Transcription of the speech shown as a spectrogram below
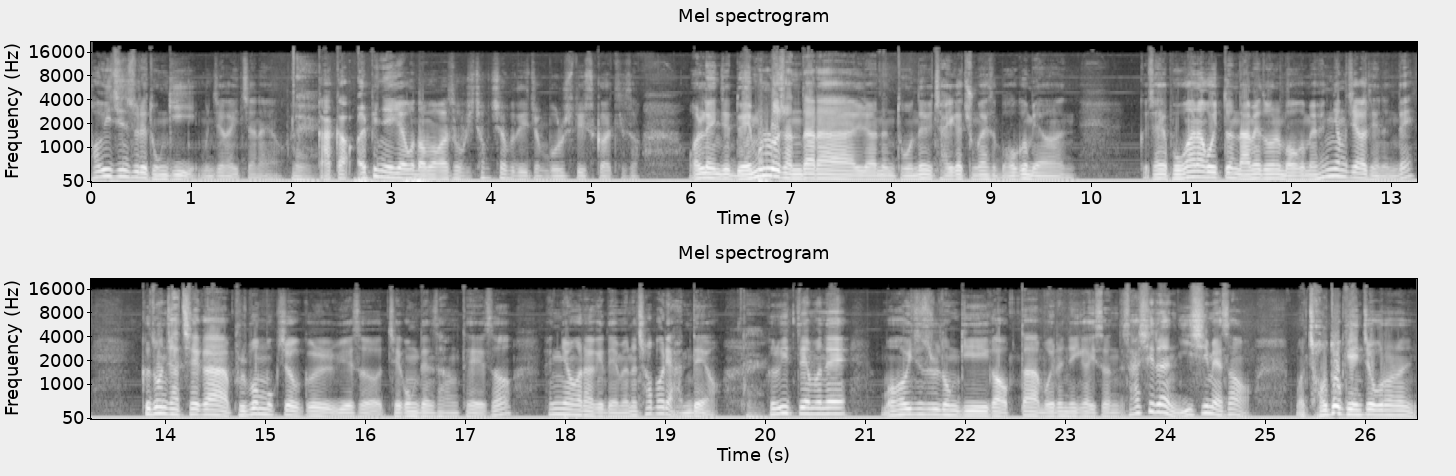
허위 진술의 동기 문제가 있잖아요. 네. 그러니까 아까 얼핏 얘기하고 넘어가서 혹시 청취자분들이 좀 모를 수도 있을 것 같아서 원래 이제 뇌물로 전달하려는 돈을 자기가 중간에서 먹으면 그 자기가 보관하고 있던 남의 돈을 먹으면 횡령죄가 되는데 그 돈 자체가 불법 목적을 위해서 제공된 상태에서 횡령을 하게 되면은 처벌이 안 돼요. 네. 그렇기 때문에 뭐 허위 진술 동기가 없다 뭐 이런 얘기가 있었는데 사실은 2심에서 뭐 저도 개인적으로는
